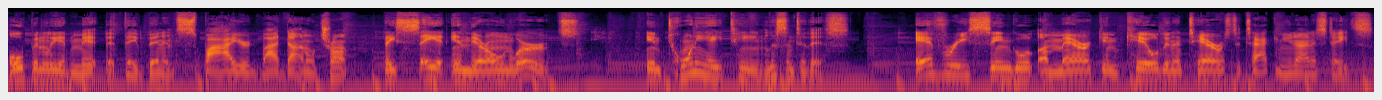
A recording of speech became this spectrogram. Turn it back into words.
openly admit that they've been inspired by Donald Trump. They say it in their own words. In 2018, listen to this every single American killed in a terrorist attack in the United States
